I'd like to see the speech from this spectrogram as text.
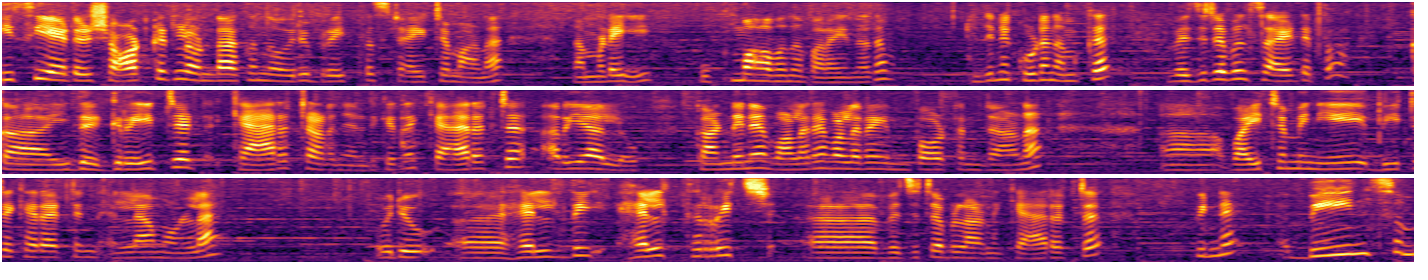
ഈസി ആയിട്ട് ഒരു ഷോർട്ട് കട്ടിൽ ഉണ്ടാക്കുന്ന ഒരു ബ്രേക്ക്ഫാസ്റ്റ് ഐറ്റമാണ് നമ്മുടെ ഈ ഉപ്മാവ് എന്ന് പറയുന്നത്. ഇതിന് കൂടെ നമുക്ക് വെജിറ്റബിൾസ് ആയിട്ട് ഇപ്പോൾ ഇത് ഗ്രേറ്റഡ് ക്യാരറ്റാണ് ഞാൻ എടുക്കുന്നത്. ക്യാരറ്റ് അറിയാമല്ലോ കണ്ണിന് വളരെ വളരെ ഇമ്പോർട്ടന്റ് ആണ്. വൈറ്റമിൻ എ ബീറ്റ കെരാറ്റിൻ എല്ലാമുള്ള ഒരു ഹെൽത്തി ഹെൽത്ത് റിച്ച് വെജിറ്റബിളാണ് ക്യാരറ്റ് പിന്നെ ബീൻസും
